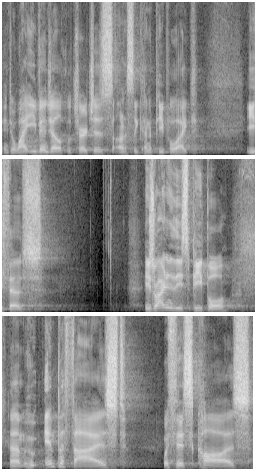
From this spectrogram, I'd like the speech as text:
and to white evangelical churches, honestly, kind of people like Ethos. He's writing to these people um, who empathized with his cause,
